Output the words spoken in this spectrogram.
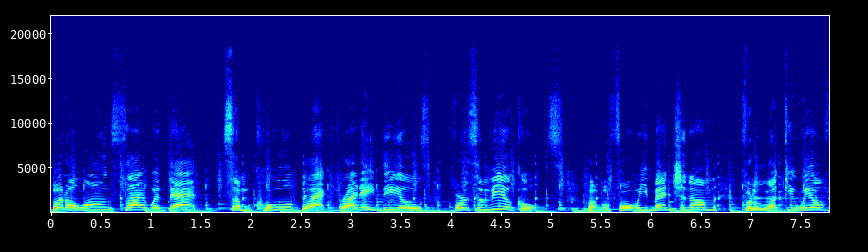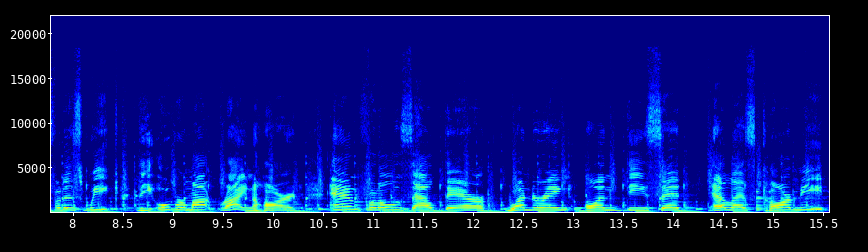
But alongside with that, some cool Black Friday deals for some vehicles. But before we mention them, for the lucky wheel for this week, the Ubermacht Rhinehart. And for those out there wondering on the said LS car meet,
